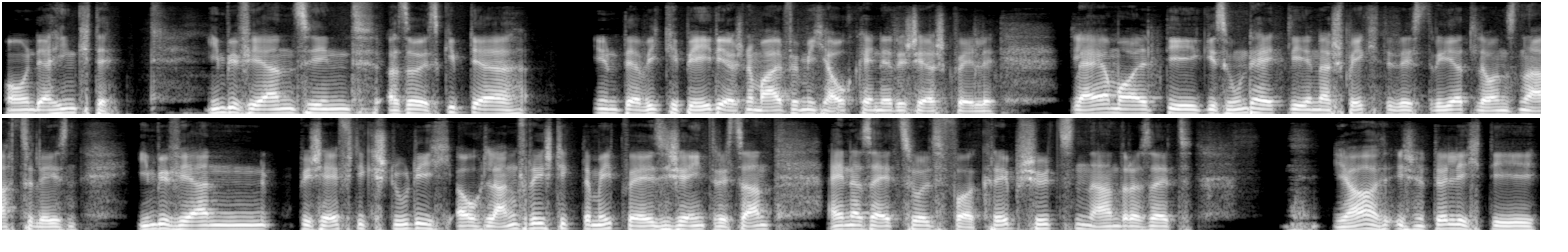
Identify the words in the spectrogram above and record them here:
und er hinkte. Inwiefern sind, also es gibt ja in der Wikipedia ist normal für mich auch keine Recherchequelle gleich einmal die gesundheitlichen Aspekte des Triathlons nachzulesen. Inwiefern beschäftigst du dich auch langfristig damit? Weil es ist ja interessant, einerseits soll es vor Krebs schützen, andererseits, ja, ist natürlich die,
